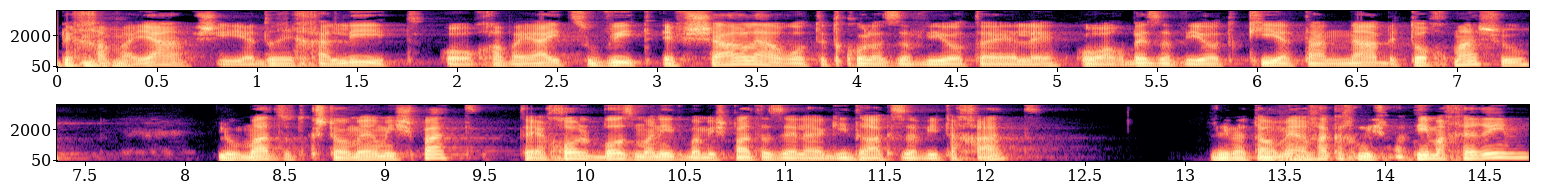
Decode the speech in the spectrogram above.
בחוויה שהיא אדריכלית או חוויה עיצובית אפשר להראות את כל הזוויות האלה או הרבה זוויות כי אתה נע בתוך משהו. לעומת זאת כשאתה אומר משפט אתה יכול בו זמנית במשפט הזה להגיד רק זווית אחת. ואם אתה אומר אחר כך משפטים אחרים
